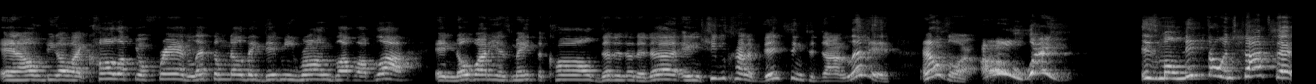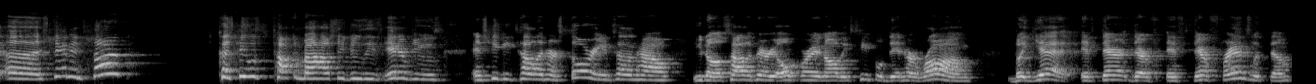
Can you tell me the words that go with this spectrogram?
and I'll be all like, call up your friend, let them know they did me wrong, blah, blah, blah. And nobody has made the call, da da da da da. And she was kind of venting to Don Lemon. And I was like, oh, wait, is Mo'Nique throwing shots at uh, Shannon Sharpe? Because she was talking about how she do these interviews and she'd be telling her story and telling how, you know, Tyler Perry, Oprah, and all these people did her wrong. But yet, if they're they're if they're friends with them,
